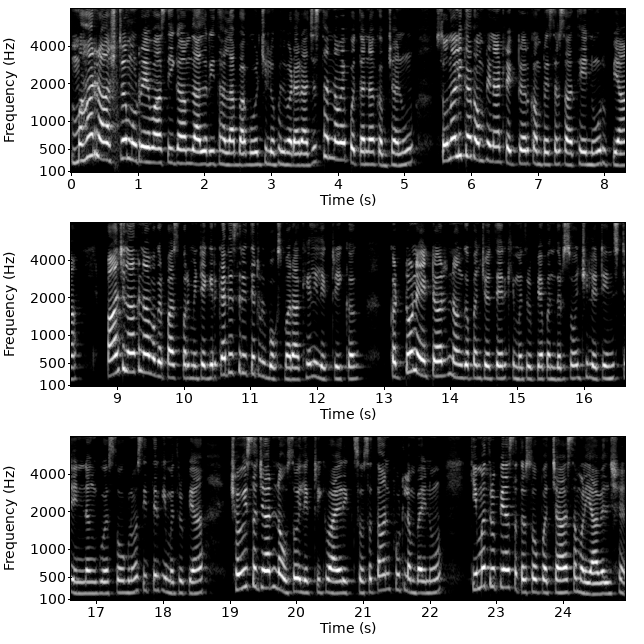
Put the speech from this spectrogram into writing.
મહારાષ્ટ્ર મૂળ રહેવાસી ગામ લાલરી થાલા બાગોર જિલ્લો ભલવાડા, રાજસ્થાન નામે પોતાના કબજાનું સોનાલિકા કંપનીના ટ્રેક્ટર કમ્પ્રેસર સાથેનું રૂપિયા પાંચ લાખના વગર પાસ પરમિટે ગેરકાયદેસર રીતે ટૂલબોક્સમાં રાખેલ ઇલેક્ટ્રિક કટ્ટોનેટર નંગ પંચોતેર કિંમત રૂપિયા પંદરસો, જિલેટિન સ્ટેન નંગ બસો ઓગણસિત્તેર કિંમત રૂપિયા છવ્વીસ હજાર નવસો ઇલેક્ટ્રિક વાયર એકસો સત્તાવન ફૂટ લંબાઈનો કિંમત રૂપિયા સત્તરસો પચાસ મળી આવેલ છે.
